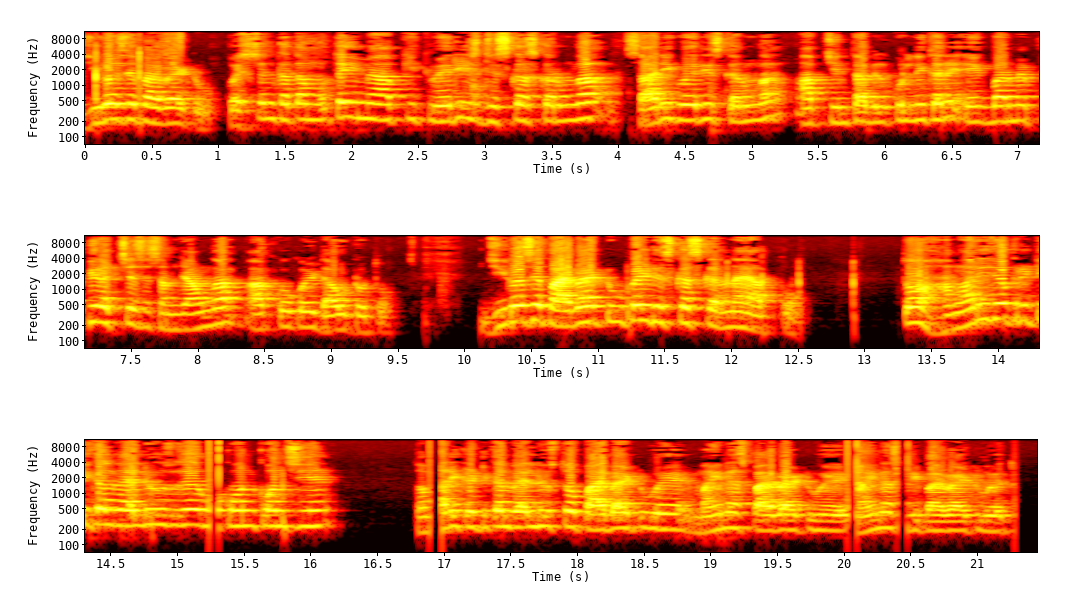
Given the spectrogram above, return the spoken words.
ज़ीरो से फाइव बाई टू क्वेश्चन खत्म होते ही मैं आपकी क्वेरीज डिस्कस करूँगा, सारी क्वेरीज करूँगा। आप चिंता बिल्कुल नहीं करें, एक बार मैं फिर अच्छे से समझाऊँगा, आपको कोई डाउट हो तो। ज़ीरो से फाइव बाय टू पे डिस्कस करना है आपको। तो हमारी जो क्रिटिकल वैल्यूज़ है, वो कौन कौन सी है? तो हमारी क्रिटिकल वैल्यूज़ तो पाई बाय टू है माइनस पाई बाय टू है minus three pi by two है तो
